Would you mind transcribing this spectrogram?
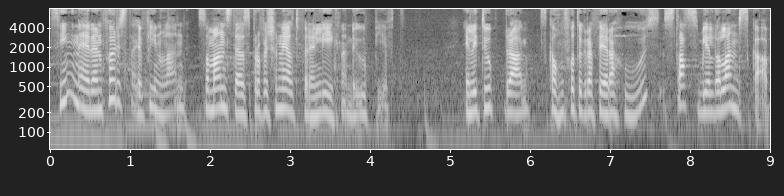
Signe är den första i Finland som anställs professionellt för en liknande uppgift. Enligt uppdrag ska hon fotografera hus, stadsbild och landskap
